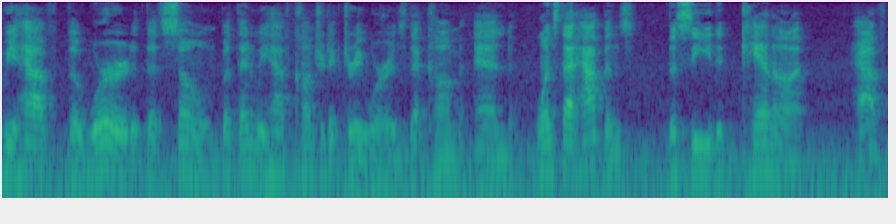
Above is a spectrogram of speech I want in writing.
we have the word that's sown, but then we have contradictory words that come, and once that happens, the seed cannot have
